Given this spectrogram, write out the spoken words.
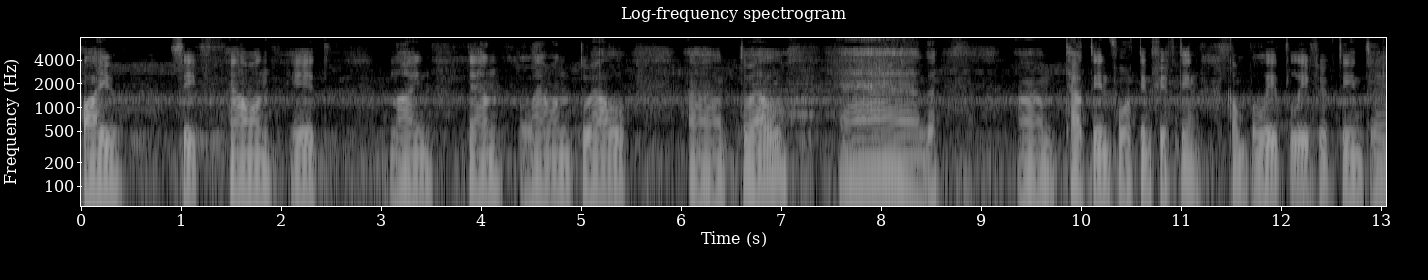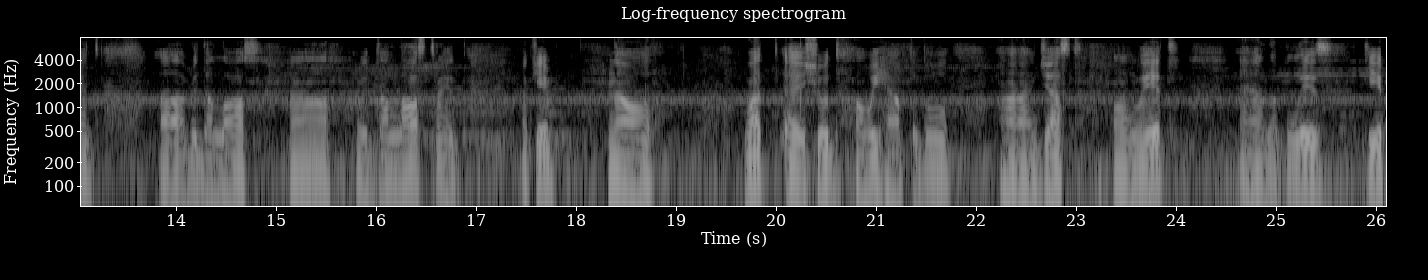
five six seven eight nine ten eleven twelve uh, 12 and um, 13 14 15 completely 15 trades uh, with the loss uh, with the loss trade. Okay? Now what uh, should we have to do? Uh, just uh, wait and please keep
